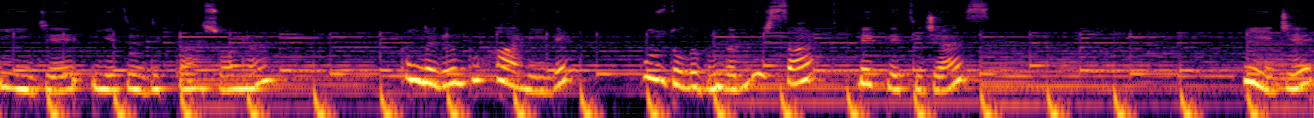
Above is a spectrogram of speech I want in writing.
İyice yedirdikten sonra bunları bu haliyle buzdolabında bir saat bekleteceğiz. İyice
